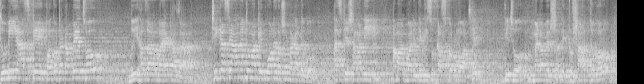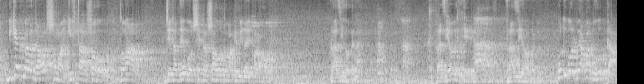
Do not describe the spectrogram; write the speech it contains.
তুমি আজকে কত টাকা পেয়েছ? দুই হাজার বা এক হাজার। ঠিক আছে, আমি তোমাকে পনেরোশো টাকা দেব। আজকে সারাদিন আমার বাড়িতে কিছু কাজকর্ম আছে, কিছু ম্যাডামের সাথে একটু সাহায্য করো। বিকেলবেলা যাওয়ার সময় ইফতার সহ তোমার যেটা দেব সেটা সহ তোমাকে বিদায় করা হবে। রাজি হবে না? রাজি হবে? রাজি হবে না। উনি বলবে, আমার বহুত কাজ।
